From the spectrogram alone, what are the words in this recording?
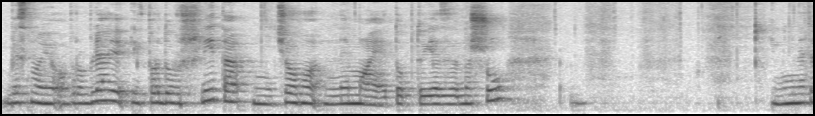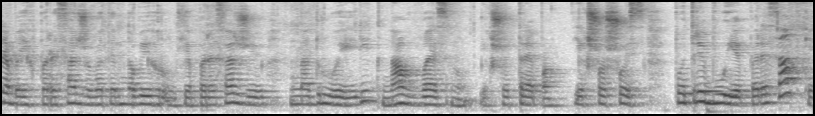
весною обробляю, і впродовж літа нічого немає. Тобто я заношу. Мені не треба їх пересаджувати в новий ґрунт. Я пересаджую на другий рік на весну, якщо треба. Якщо щось потребує пересадки,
